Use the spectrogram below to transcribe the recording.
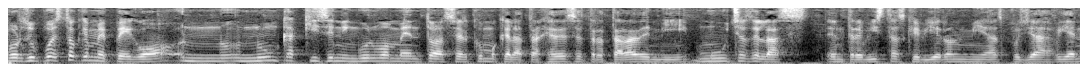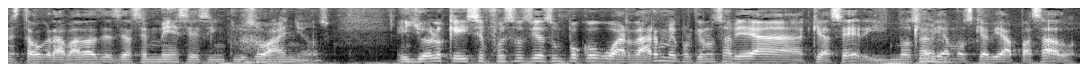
por supuesto que me pegó. Nu- nunca quise en ningún momento hacer como que la tragedia se tratara de mí. Muchas de las entrevistas que vieron mías, pues ya habían estado grabadas desde hace meses, incluso años. Y yo lo que hice fue esos días un poco guardarme porque no sabía qué hacer y no Claro. sabíamos qué había pasado.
